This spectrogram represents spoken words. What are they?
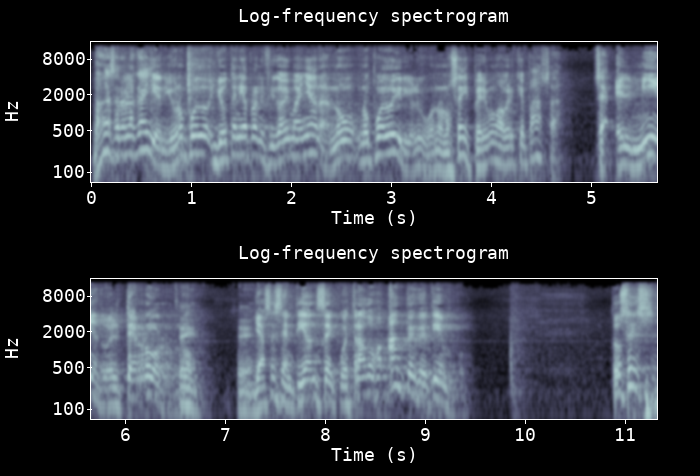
van a cerrar la calle, yo no puedo, yo tenía planificado ir mañana, no, no puedo ir. Yo le digo, bueno, no sé, esperemos a ver qué pasa. O sea, el miedo, el terror, sí. ya se sentían secuestrados antes de tiempo. Entonces,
